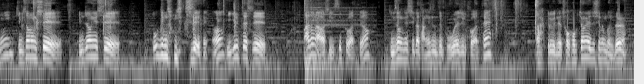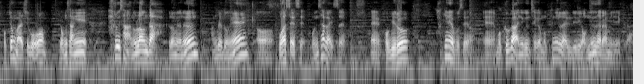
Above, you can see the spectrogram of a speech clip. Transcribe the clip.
응? 김선웅 씨, 김정희 씨, 또 김성진 씨, 어? 이길재 씨 빠져나갈 수 있을 것 같아요. 김성진 씨가 당신들 보호해 줄 것 같아? 아, 그리고 이제 저 걱정해 주시는 분들 걱정 마시고 영상이 하루 이상 안 올라온다 그러면은 방배동에 어, 보아세스 본사가 있어요. 예, 거기로 확인해 보세요. 예, 뭐 그거 아니고 제가 뭐 큰일 날 일이 없는 사람이니까.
